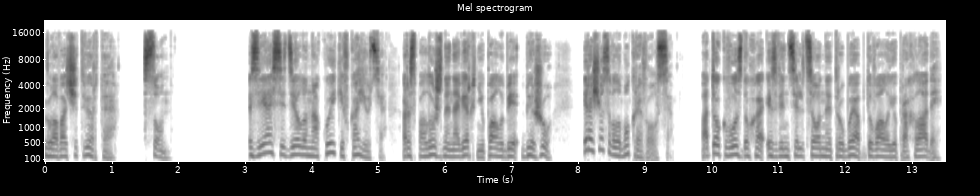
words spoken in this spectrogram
Глава четвертая. Сон. Зия сидела на койке в каюте, расположенной на верхней палубе бежу, и расчесывала мокрые волосы. Поток воздуха из вентиляционной трубы обдувал ее прохладой.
